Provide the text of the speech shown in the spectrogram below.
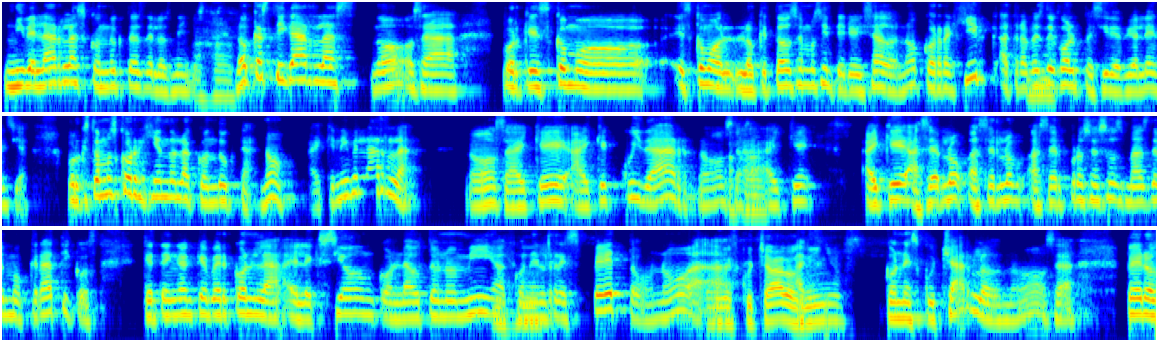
nivelar las conductas de los niños, no castigarlas, ¿no? O sea, porque es como, es como lo que todos hemos interiorizado, ¿no? Corregir a través de golpes y de violencia, porque estamos corrigiendo la conducta, no, hay que nivelarla, ¿no? O sea, hay que, hay que cuidar, ¿no? O sea, hay que hay que hacerlo, hacerlo, hacer procesos más democráticos que tengan que ver con la elección, con la autonomía, con el respeto, ¿no? con escuchar a los niños. Con escucharlos, ¿no? O sea, pero,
